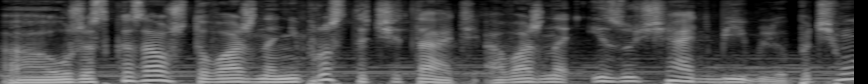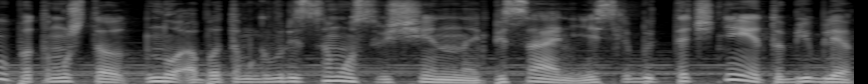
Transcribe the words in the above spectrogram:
э, уже сказал, что важно не просто читать, а важно изучать Библию. Почему? Потому что, ну, об этом говорит само священное писание. Если быть точнее, то Библия,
